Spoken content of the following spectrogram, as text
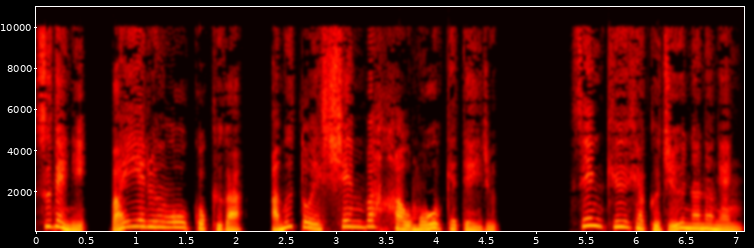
すでにバイエルン王国がアムト・エッシェンバッハを設けている。1917年、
